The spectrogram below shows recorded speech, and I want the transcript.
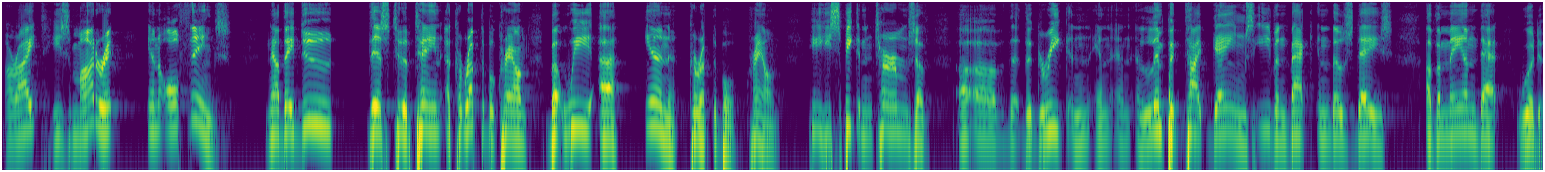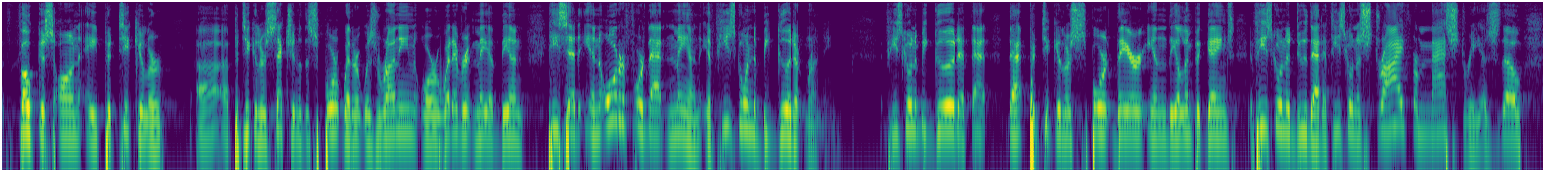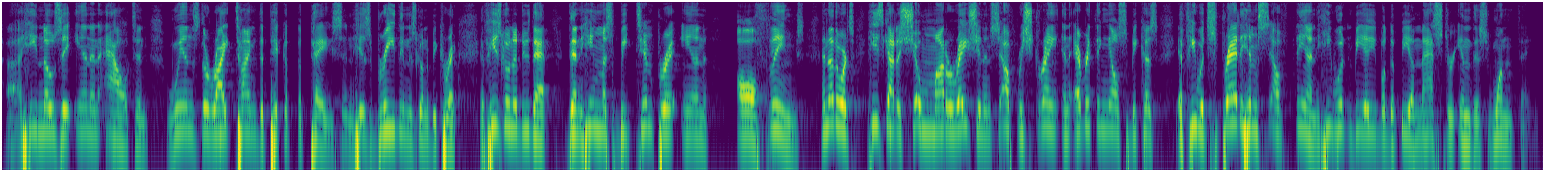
all right? He's moderate in all things. Now, they do this to obtain a corruptible crown, but we a incorruptible crown. He, he's speaking in terms of, uh, of the, the Greek and, and, and Olympic type games, even back in those days, of a man that would focus on a particular uh, a particular section of the sport, whether it was running or whatever it may have been. He said, in order for that man, if he's going to be good at running, if he's going to be good at that, that particular sport there in the Olympic Games, if he's going to do that, if he's going to strive for mastery as though uh, he knows it in and out and when's the right time to pick up the pace and his breathing is going to be correct, if he's going to do that, then he must be temperate in all things. In other words, he's got to show moderation and self restraint and everything else because if he would spread himself thin, he wouldn't be able to be a master in this one thing.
